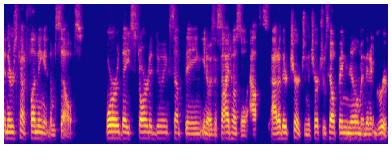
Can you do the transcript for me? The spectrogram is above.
and they're just kind of funding it themselves. Or they started doing something, you know, as a side hustle out, out of their church and the church was helping them and then it grew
